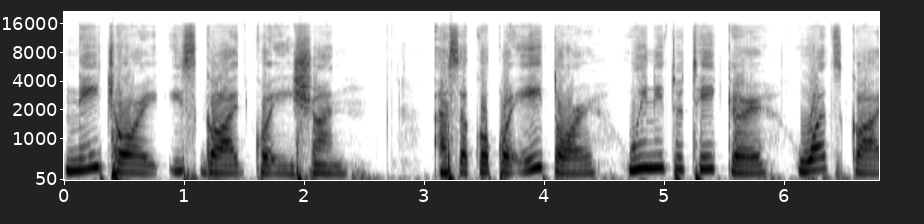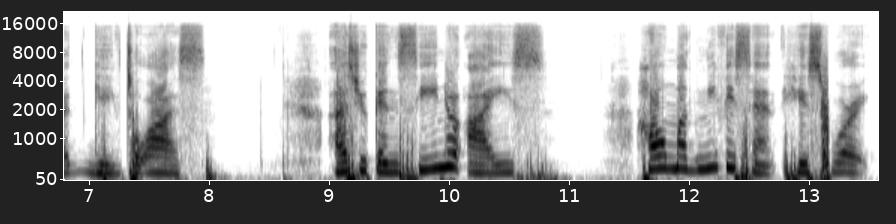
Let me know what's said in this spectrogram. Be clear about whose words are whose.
Speaker 1: Nature is God creation. As a co-creator, we need to take care what God gave to us. As you can see in your eyes, how magnificent His work.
